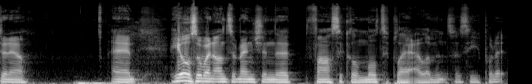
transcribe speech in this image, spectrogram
Don't know. Um, he also went on to mention the farcical multiplayer elements, as he put it.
